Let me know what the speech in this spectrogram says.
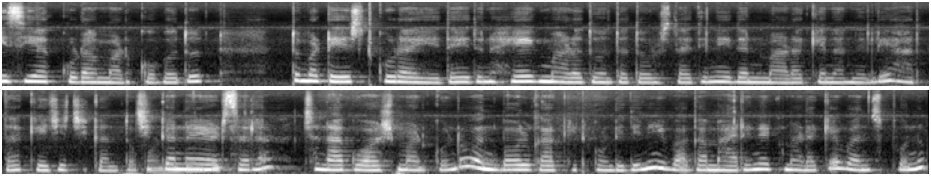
ಈಸಿಯಾಗಿ ಕೂಡ ಮಾಡ್ಕೋಬೋದು. ತುಂಬ ಟೇಸ್ಟ್ ಕೂಡ ಇದೆ. ಇದನ್ನು ಹೇಗೆ ಮಾಡೋದು ಅಂತ ತೋರಿಸ್ತಾ ಇದ್ದೀನಿ. ಇದನ್ನು ಮಾಡೋಕ್ಕೆ ನಾನಿಲ್ಲಿ ಅರ್ಧ ಕೆ ಜಿ ಚಿಕನ್ ತೊಗೊಂಡು ಚಿಕನ್ನ ಎರಡು ಸಲ ಚೆನ್ನಾಗಿ ವಾಶ್ ಮಾಡಿಕೊಂಡು ಒಂದು ಬೌಲ್ಗೆ ಹಾಕಿಟ್ಕೊಂಡಿದ್ದೀನಿ. ಇವಾಗ ಮ್ಯಾರಿನೇಟ್ ಮಾಡೋಕ್ಕೆ ಒಂದು ಸ್ಪೂನು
